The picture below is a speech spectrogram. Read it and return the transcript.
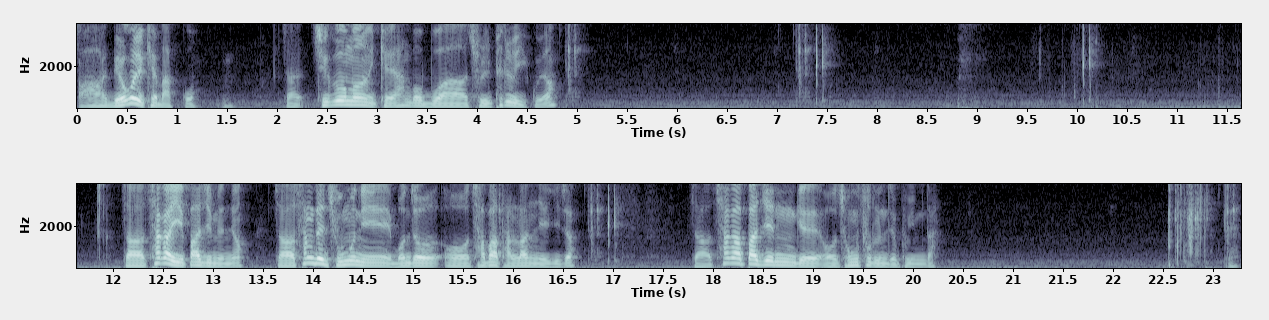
아, 멱을 이렇게 맞고. 자, 지금은 이렇게 한번 모아 줄 필요 있고요. 자, 차가 이 빠지면요. 자, 상대 주문이 먼저 어, 잡아 달라는 얘기죠. 자, 차가 빠진 게 어, 정수로 이제 보입니다. 네,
